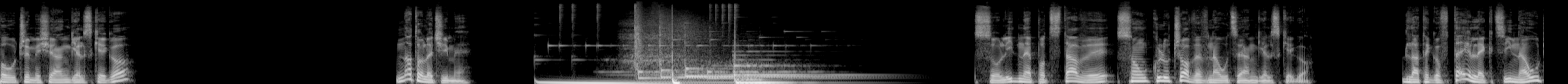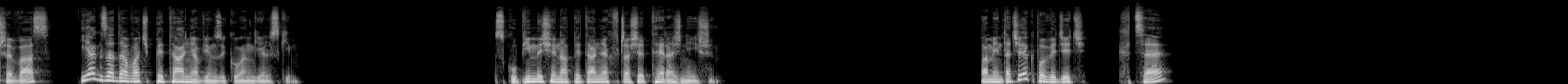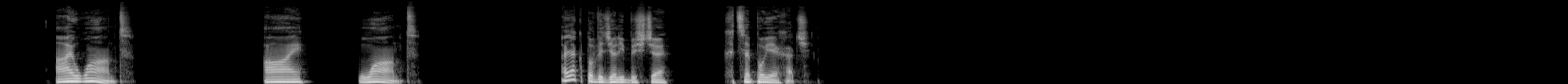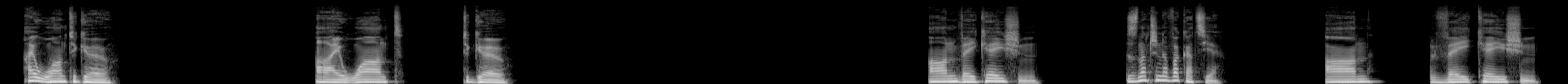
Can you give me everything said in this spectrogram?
Pouczymy się angielskiego? No to lecimy. Solidne podstawy są kluczowe w nauce angielskiego. Dlatego w tej lekcji nauczę Was, jak zadawać pytania w języku angielskim. Skupimy się na pytaniach w czasie teraźniejszym. Pamiętacie, jak powiedzieć chcę? I want. I want. A jak powiedzielibyście chcę pojechać? I want to go. I want to go. On vacation. Znaczy na wakacje. On vacation.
